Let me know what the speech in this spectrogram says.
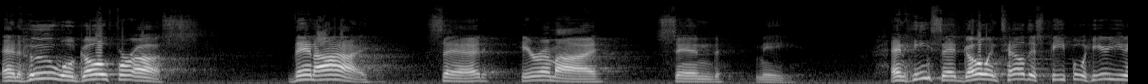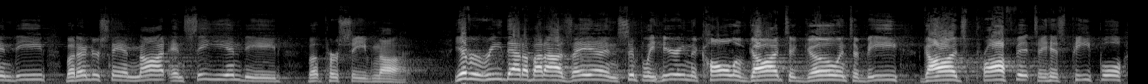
and who will go for us? Then I said, Here am I, send me. And he said, Go and tell this people, Hear ye indeed, but understand not, and see ye indeed, but perceive not. You ever read that about Isaiah and simply hearing the call of God to go and to be God's prophet to his people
